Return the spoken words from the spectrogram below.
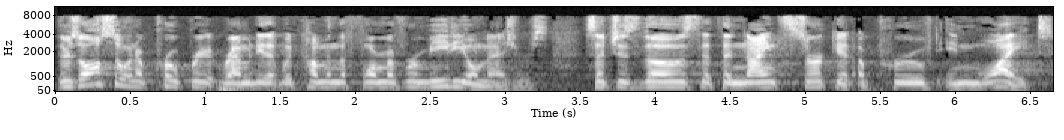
there's also an appropriate remedy that would come in the form of remedial measures, such as those that the Ninth Circuit approved in White,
